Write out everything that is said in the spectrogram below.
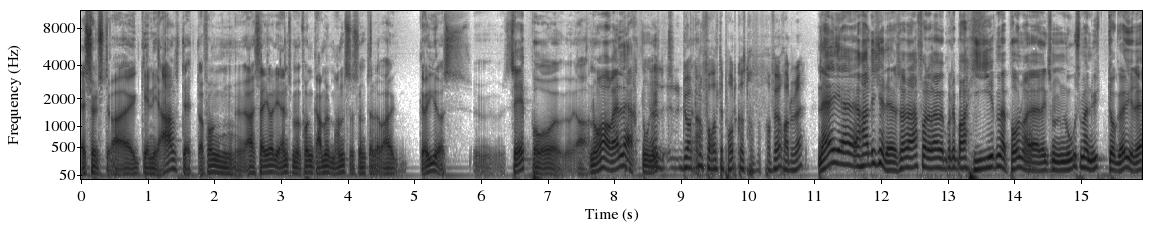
Jeg syns det var genialt, dette. En, jeg sier det igjen, som for en gammel mann så syntes jeg det var gøy å se på. Ja, nå har jeg lært noe nytt. Du har ikke noe forhold til podkast fra, før, har du det? Nei, jeg hadde ikke det, så det er derfor jeg måtte bare hive meg på noe, liksom, noe som er nytt og gøy. Det,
